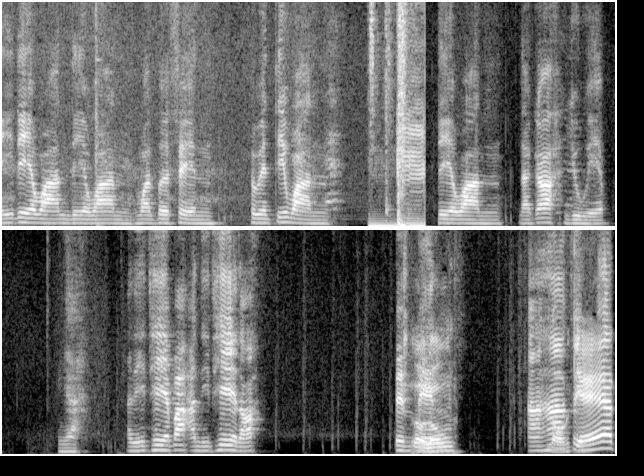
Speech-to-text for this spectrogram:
อันนี้ day one day one one percent twenty one day one แล้วก็ UF ไงอันนี้เท่ปะอันนี้เท่เนาะเป็นโหลเป็นลงอ่าโหห้าลสิบเจ็ด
